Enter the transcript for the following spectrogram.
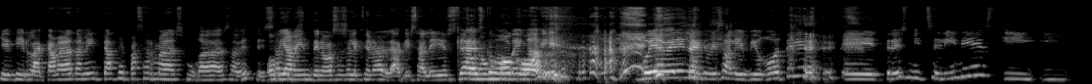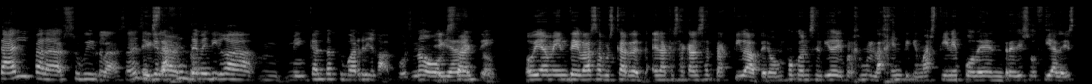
Quiero decir, la cámara también te hace pasar malas jugadas a veces. ¿sabes? Obviamente no vas a seleccionar la que sale es Claro, con es un como, moco venga, ahí. voy a ver en la que me sale bigote, eh, tres michelines y, y tal para subirlas, ¿sabes? Y que la gente me diga, "Mm, me encanta tu barriga. Pues no, obviamente. Exacto. Obviamente vas a buscar en la que sacarse atractiva, pero un poco en sentido de, por ejemplo, la gente que más tiene poder en redes sociales,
